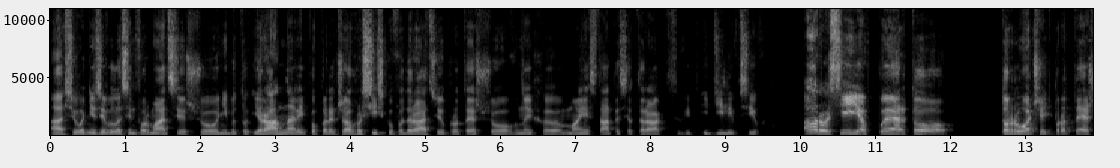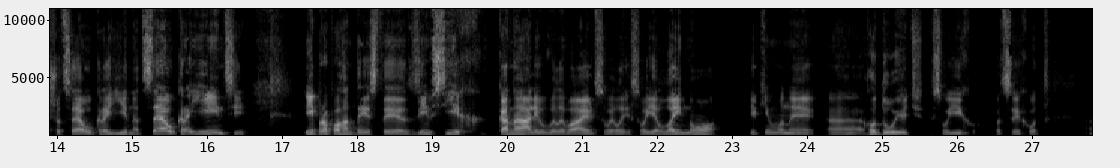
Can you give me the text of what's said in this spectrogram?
А сьогодні з'явилася інформація, що нібито Іран навіть попереджав Російську Федерацію про те, що в них е, має статися теракт від іділівців. А Росія вперто торочить про те, що це Україна, це українці, і пропагандисти зі всіх каналів виливають своє, своє лайно, яким вони е, годують своїх оцих от е,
